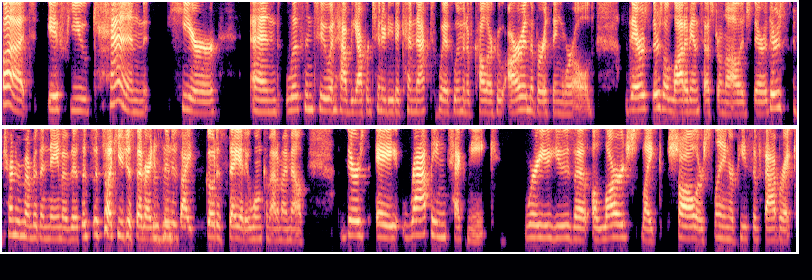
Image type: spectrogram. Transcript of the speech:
But if you can hear and listen to and have the opportunity to connect with women of color who are in the birthing world. There's there's a lot of ancestral knowledge there. There's i'm trying to remember the name of this. It's, it's like you just said right? Mm-hmm. as soon mm-hmm. as i go to say it it won't come out of my mouth. There's a wrapping technique where you use a, a large like shawl or sling or piece of fabric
